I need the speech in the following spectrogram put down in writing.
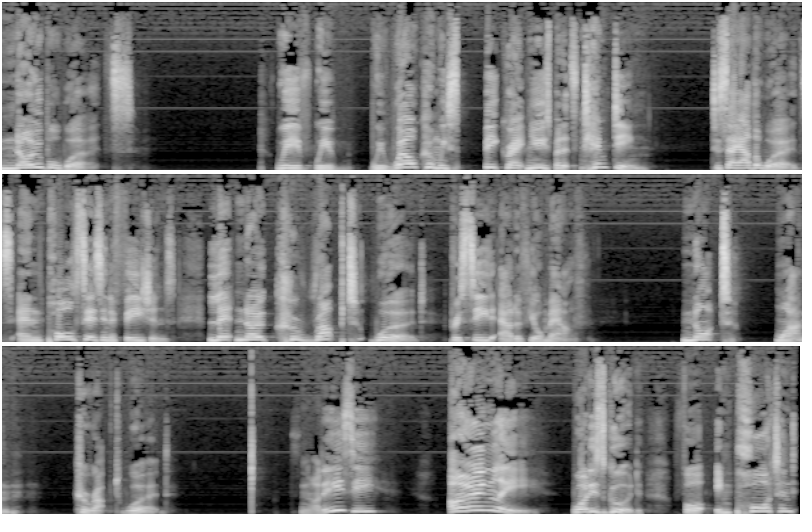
noble words. We've, we, we welcome, we speak great news, but it's tempting to say other words. And Paul says in Ephesians, let no corrupt word proceed out of your mouth. Not one corrupt word. It's not easy. Only what is good for important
